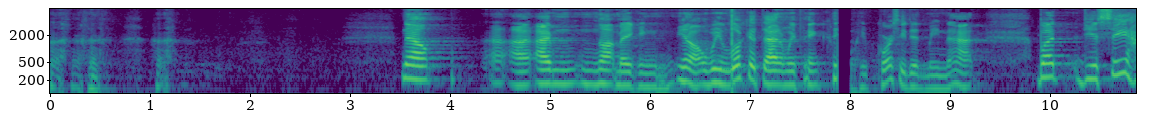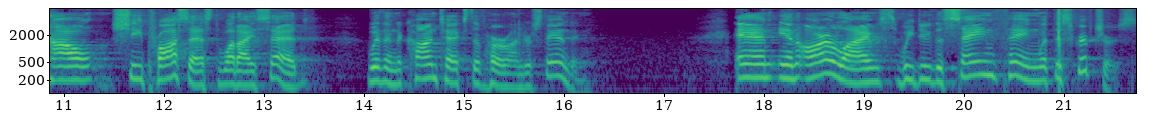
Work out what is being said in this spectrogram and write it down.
now, I, am not making, you know, we look at that and we think, of course he didn't mean that. But do you see how she processed what I said within the context of her understanding. And in our lives, we do the same thing with the scriptures.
